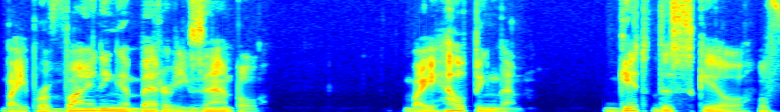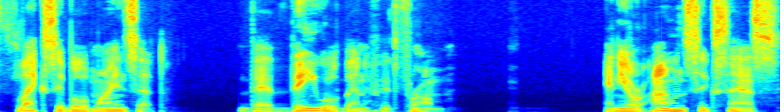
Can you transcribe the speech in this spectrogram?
by providing a better example, by helping them get the skill of flexible mindset that they will benefit from. And your own success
